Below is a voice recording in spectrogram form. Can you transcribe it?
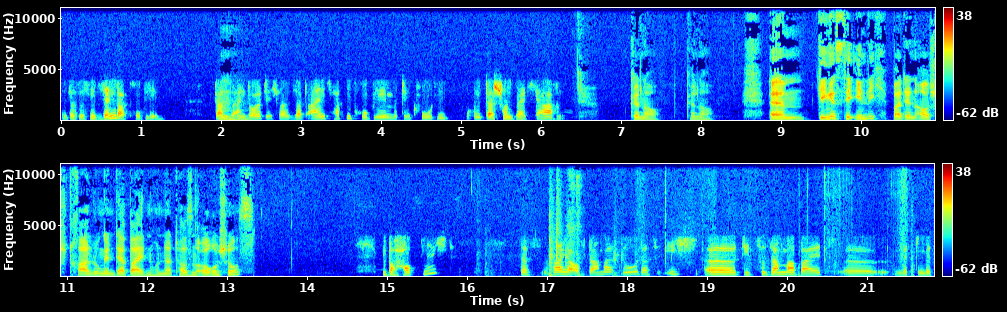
das ist ein Senderproblem. Ganz mhm. eindeutig, weil Sat 1 hat ein Problem mit den Quoten und das schon seit Jahren. Genau, genau. Ähm, ging es dir ähnlich bei den Ausstrahlungen der beiden 100.000 Euro Shows? Überhaupt nicht. Das war ja auch damals so, dass ich äh, die Zusammenarbeit äh, mit, mit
